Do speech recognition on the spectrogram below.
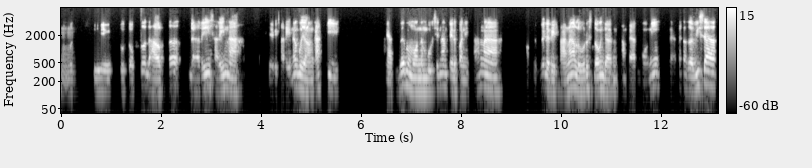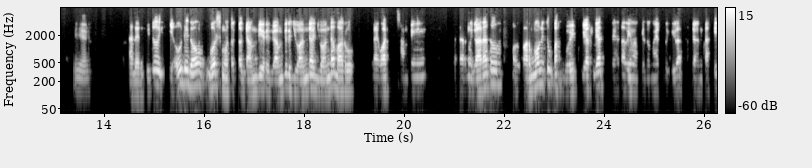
Mm-mm. Ditutup tuh udah halte dari Sarinah. Dari Sarinah gue jalan kaki. Ya gue mau nembusin sampai depan istana. Maksud gue dari sana lurus dong jalan sampai Harmoni. Ternyata kagak bisa. Iya. Nah dari situ ya udah dong, gue harus muter ke Gambir, Gambir Juanda, Juanda baru lewat samping Pasar Negara tuh, kalau Harmon itu pas gue lihat-lihat ternyata 5 km gila jalan kaki.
